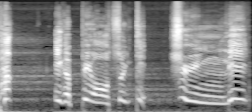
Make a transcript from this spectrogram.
啪，一个标准的军礼。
